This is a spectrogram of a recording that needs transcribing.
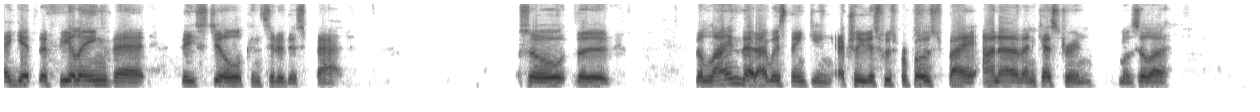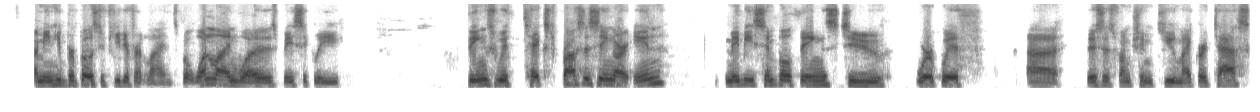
I get the feeling that they still consider this bad. So the the line that I was thinking, actually, this was proposed by Anne van Kesteren, Mozilla. I mean, he proposed a few different lines, but one line was basically things with text processing are in, maybe simple things to work with. Uh, there's this function queueMicrotask,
